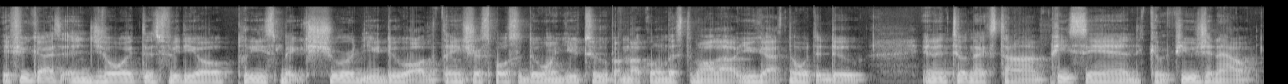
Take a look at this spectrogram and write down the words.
if you guys enjoyed this video, please make sure you do all the things you're supposed to do on YouTube. I'm not going to list them all out. You guys know what to do. And until next time, peace in, confusion out,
